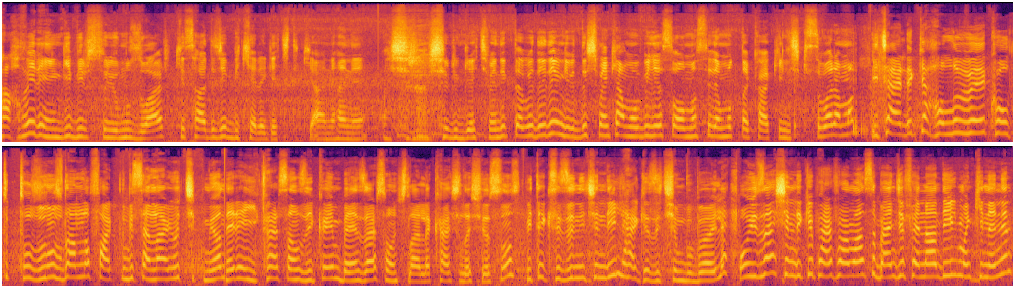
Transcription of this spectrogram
kahverengi bir suyumuz var ki sadece bir kere geçtik yani hani aşırı aşırı geçmedik. Tabii dediğim gibi dış mekan mobilyası olmasıyla mutlaka ki ilişkisi var ama içerideki halı ve koltuk tozunuzdan da farklı bir senaryo çıkmıyor. Nereye yıkarsanız yıkayın benzer sonuçlarla karşılaşıyorsunuz. Bir tek sizin için değil herkes için bu böyle. O yüzden şimdiki performansı bence fena değil makinenin.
